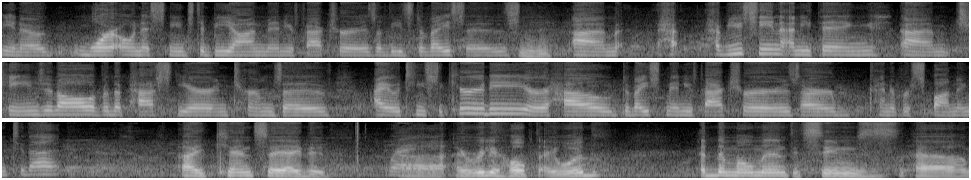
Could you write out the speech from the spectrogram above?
you know, more onus needs to be on manufacturers of these devices. Mm-hmm. Um, have you seen anything um, change at all over the past year in terms of IoT security or how device manufacturers are kind of responding to that? I can't say I did. Right. Uh, I really hoped I would. At the moment, it seems um,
